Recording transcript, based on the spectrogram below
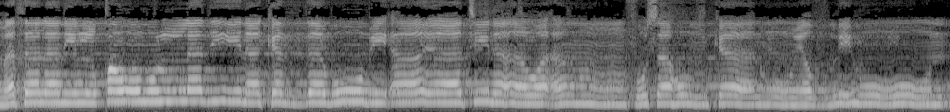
مثلا القوم الذين كذبوا بآياتنا وأنفسهم كانوا يظلمون.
